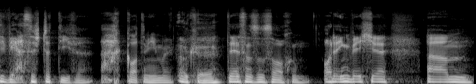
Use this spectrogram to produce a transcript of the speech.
diverse Stative. Ach Gott im Himmel. Okay. Das sind so Sachen. Oder irgendwelche ähm,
